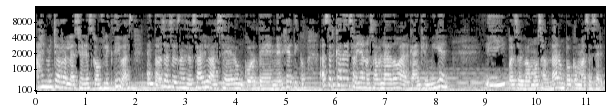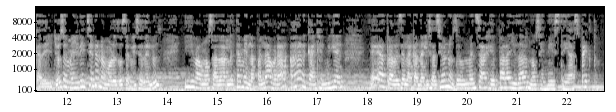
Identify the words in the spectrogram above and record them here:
hay muchas relaciones conflictivas. Entonces es necesario hacer un corte energético. Acerca de eso ya nos ha hablado Arcángel Miguel. Y pues hoy vamos a andar un poco más acerca de soy Mayritz en un amoroso servicio de luz y vamos a darle también la palabra a Arcángel Miguel que a través de la canalización nos dé un mensaje para ayudarnos en este aspecto.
